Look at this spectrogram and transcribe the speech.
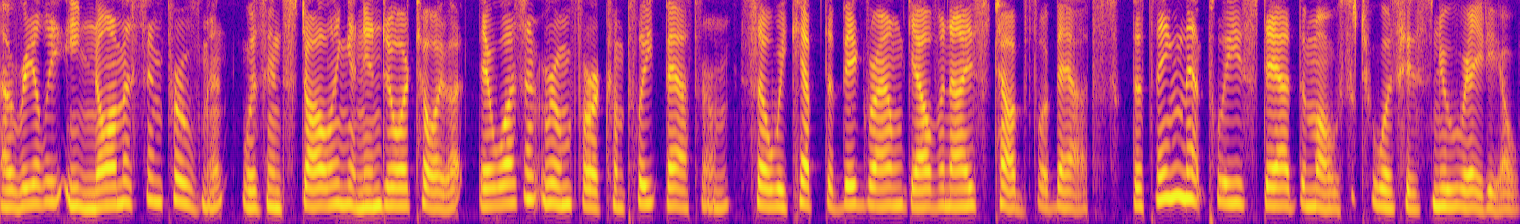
A really enormous improvement was installing an indoor toilet. There wasn't room for a complete bathroom, so we kept the big round galvanized tub for baths. The thing that pleased Dad the most was his new radio.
